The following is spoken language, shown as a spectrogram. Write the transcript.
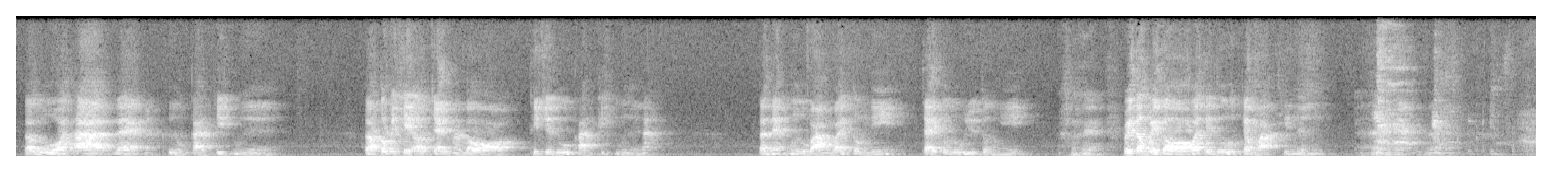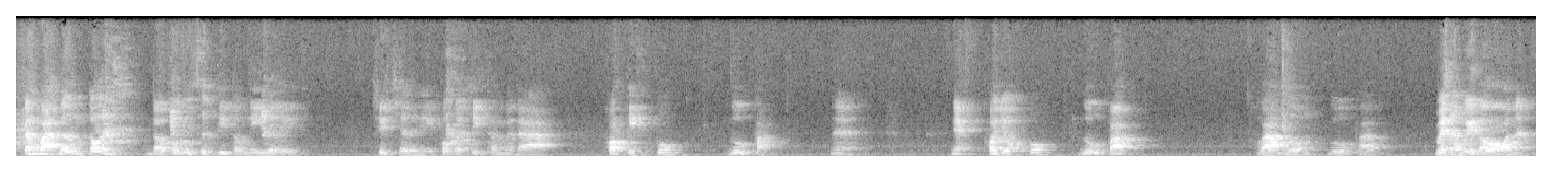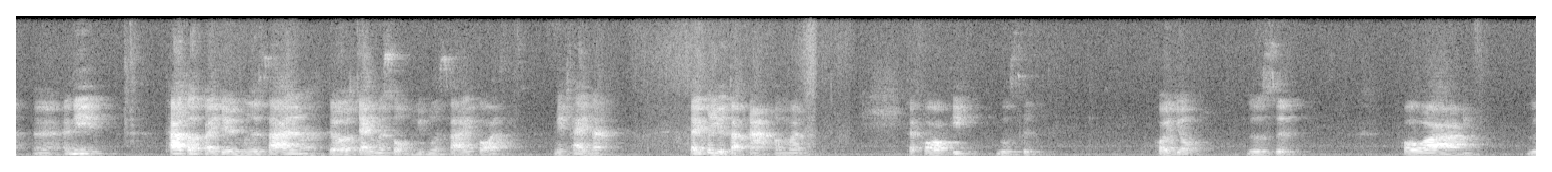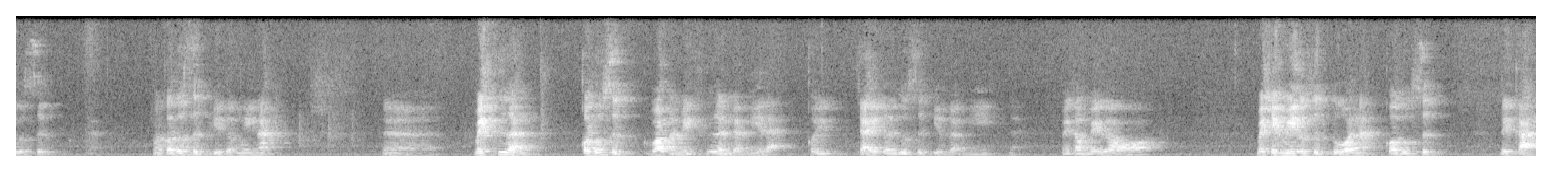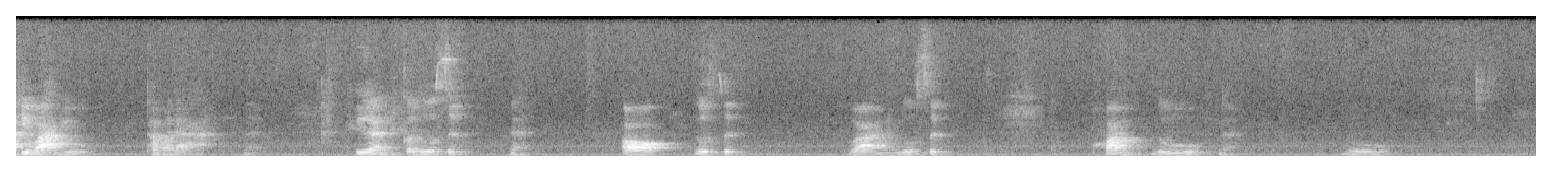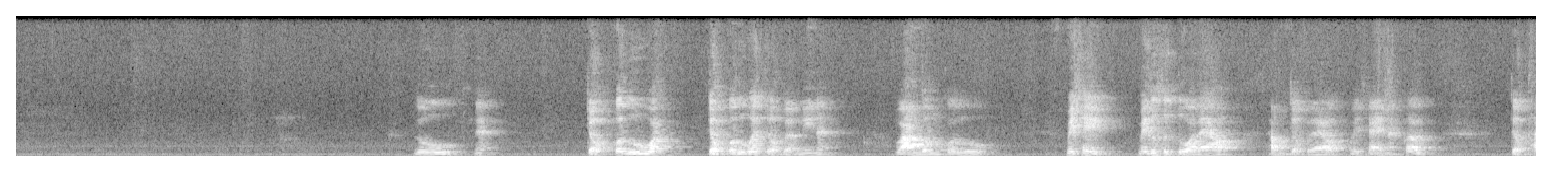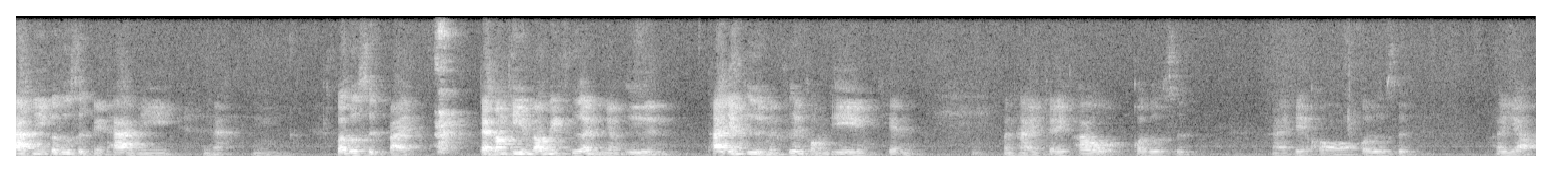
เรารู้ว่าท่าแรกนะคือการพลิกมือ เราก็ไม่ใช่เอาใจมารอที่จะรู้การพลิกมือนะตอนนี้มือวางไว้ตรงนี้ ใจก็รู้อยู่ตรงนี้ ไม่ต้องไปรอว่าจะรู้จังหวะที่หนึ่ง จังหวะเริ่มต้น เราก็รู้สึกที่ตรงนี้เลยเฉยๆปกติธรรมดา พอพลิกปุ๊บรู้ปั๊บนะเนี่ย พอยกปุ๊บรู้ปั๊บวางลงรู้ปั๊บไม่ต้องไปรอนะอันนี้ถ้าต่อไปจะเป็นมือซ้ายนะเดี๋ยวใจมาส่งอยู่มือซ้ายก่อน ไม่ใช่นะใจก็อยู่ต่างหากของมัน แต่พอพลิกรู้สึก พอยกรู้สึก พอวาง รู้สึก มันก็รู้สึกอยู่ตรงนี้นะไม่เคลื่อน ก็รู้สึกว่ามันไม่เคลื่อนแบบนี้แหละ ก็ใจก็รู้สึกอยู่แบบนี้นะไม่ต้องไปรอ ไม่ใช่ไม่รู้สึกตัวนะ ก็รู้สึกในการที่วางอยู่ธรรมดานะเคลื่อนก็รู้สึกนะออกรู้สึก วางรู้สึก ความรู้นะรู้ รู้เนี่ยจบก็รู้ว่า จบก็รู้ว่าจบแบบนี้นะวางลงก็รู้ ไม่ใช่ ไม่รู้สึกตัวแล้วทำจบแล้ว ไม่ใช่นะก็จบท่านี้ก็รู้สึกในท่านี้นะอืมก็รู้สึกไป แต่บางทีเราไม่เคลื่อนอย่างอื่น ถ้าอย่างอื่นมันเคลื่อนของมันเอง เช่น มันหายใจเข้าก็รู้สึก หายใจออกก็รู้สึกขยับ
